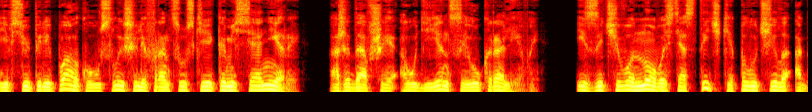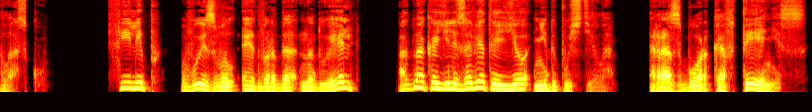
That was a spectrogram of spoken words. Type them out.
и всю перепалку услышали французские комиссионеры, ожидавшие аудиенции у королевы, из-за чего новость о стычке получила огласку. Филипп вызвал Эдварда на дуэль, однако Елизавета ее не допустила. Разборка в теннис.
